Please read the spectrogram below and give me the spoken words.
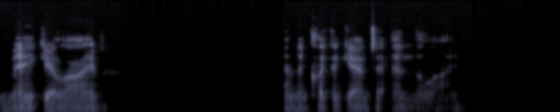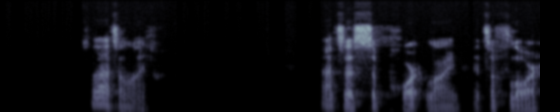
Make your line and then click again to end the line. So that's a line. That's a support line. It's a floor.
